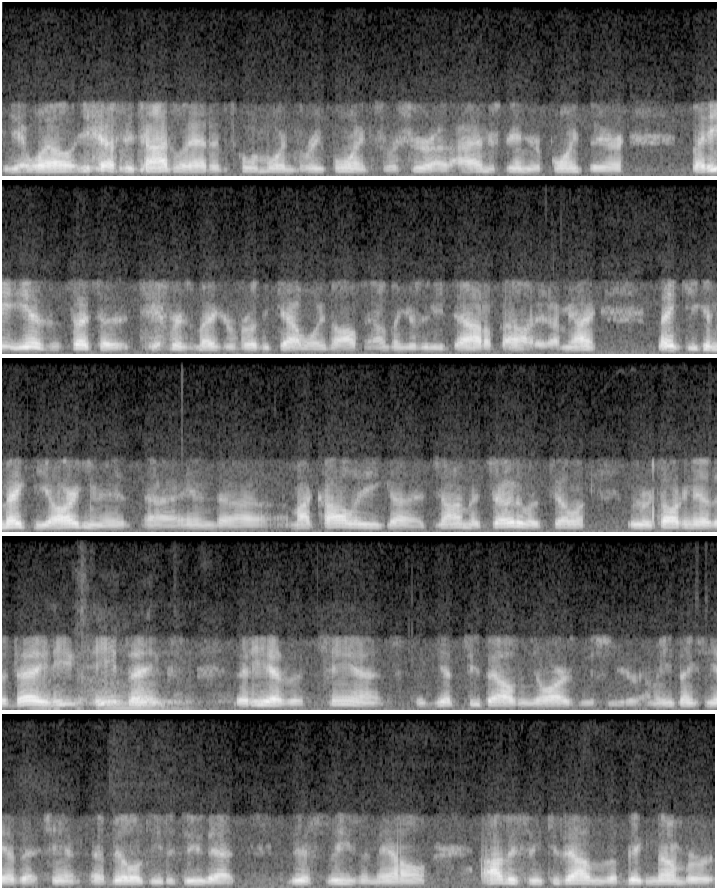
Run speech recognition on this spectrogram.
Yeah, well, yeah, the Giants would have had to score more than three points for sure. I, understand your point there, but he is such a difference maker for the Cowboys offense. I don't think there's any doubt about it. I mean, I think you can make the argument, uh, and uh, my colleague uh, John Machota was telling we were talking the other day, and he he thinks that he has a chance to get 2,000 yards this year. I mean, he thinks he has that chance, ability to do that this season. Now, obviously, 2,000 is a big number,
